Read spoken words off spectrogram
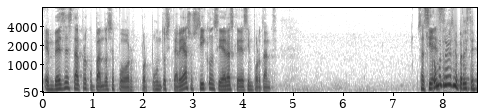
en vez de estar preocupándose por, por puntos y tareas, o sí consideras que es importante? ¿Cómo otra vez me perdiste?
